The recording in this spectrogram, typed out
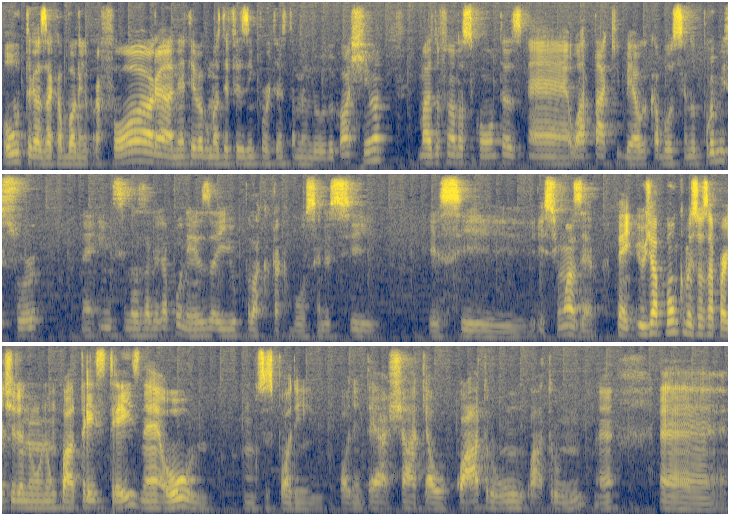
outras acabaram indo para fora, né, teve algumas defesas importantes também do, do Kawashima, mas no final das contas é, o ataque belga acabou sendo promissor né, em cima da zaga japonesa e o placar acabou sendo esse esse, esse 1 a 0 Bem, e o Japão começou essa partida num, num 4-3-3, né, ou como vocês podem, podem até achar que é o 4-1-4-1, né? É,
